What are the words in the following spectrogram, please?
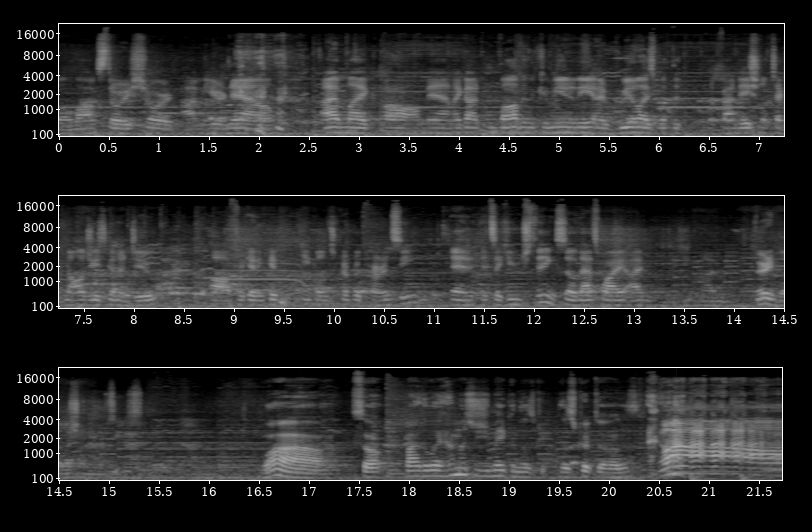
Well, long story short, I'm here now. I'm like, oh man, I got involved in the community. I realized what the, the foundational technology is going to do uh, for getting people into cryptocurrency, and it's a huge thing. So that's why I'm I'm very bullish on NFTs. Wow. So, by the way, how much did you make in those those cryptos? ah,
